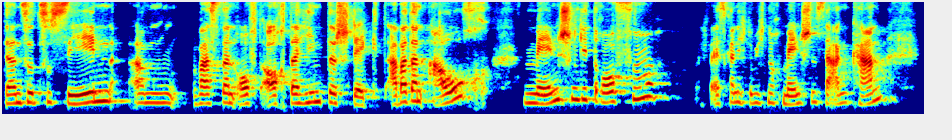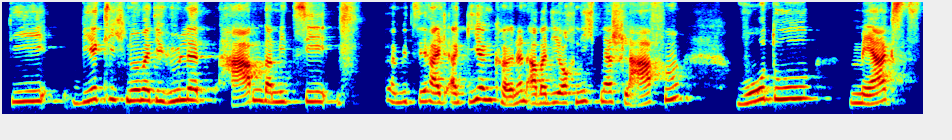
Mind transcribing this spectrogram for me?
dann so zu sehen, ähm, was dann oft auch dahinter steckt. Aber dann auch Menschen getroffen, ich weiß gar nicht, ob ich noch Menschen sagen kann, die wirklich nur mehr die Hülle haben, damit sie, damit sie halt agieren können, aber die auch nicht mehr schlafen, wo du merkst,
